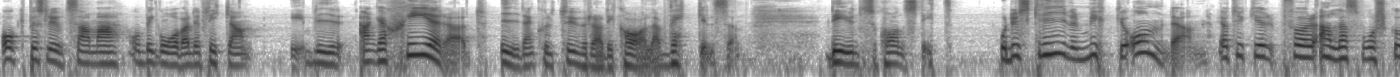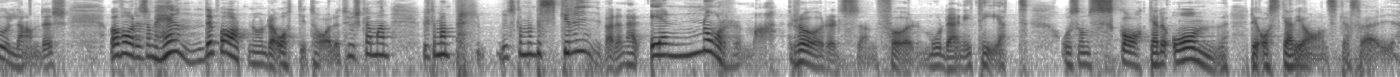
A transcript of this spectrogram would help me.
och beslutsamma och begåvade flickan blir engagerad i den kulturradikala väckelsen. Det är ju inte så konstigt. Och du skriver mycket om den. Jag tycker för allas vår skull, Anders. Vad var det som hände på 1880-talet? Hur ska, man, hur, ska man, hur ska man beskriva den här enorma rörelsen för modernitet och som skakade om det oskarianska Sverige?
